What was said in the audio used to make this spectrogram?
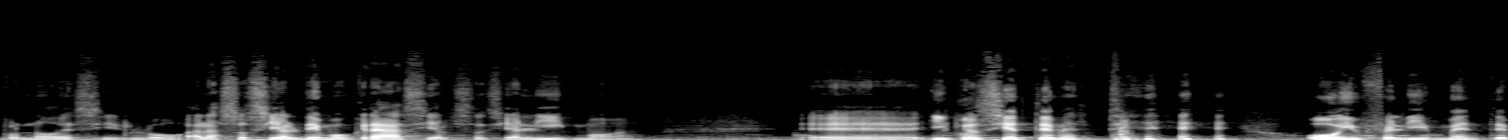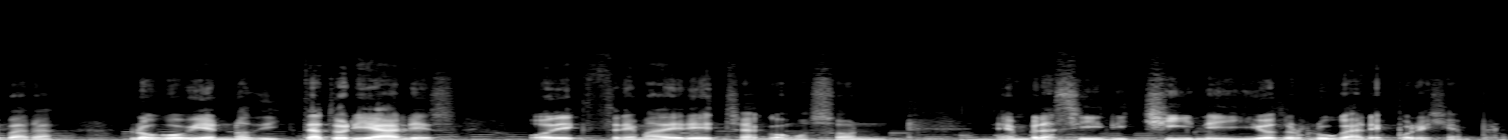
por no decirlo, a la socialdemocracia, al socialismo, ¿eh? Eh, inconscientemente o infelizmente para los gobiernos dictatoriales o de extrema derecha como son en Brasil y Chile y otros lugares, por ejemplo.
